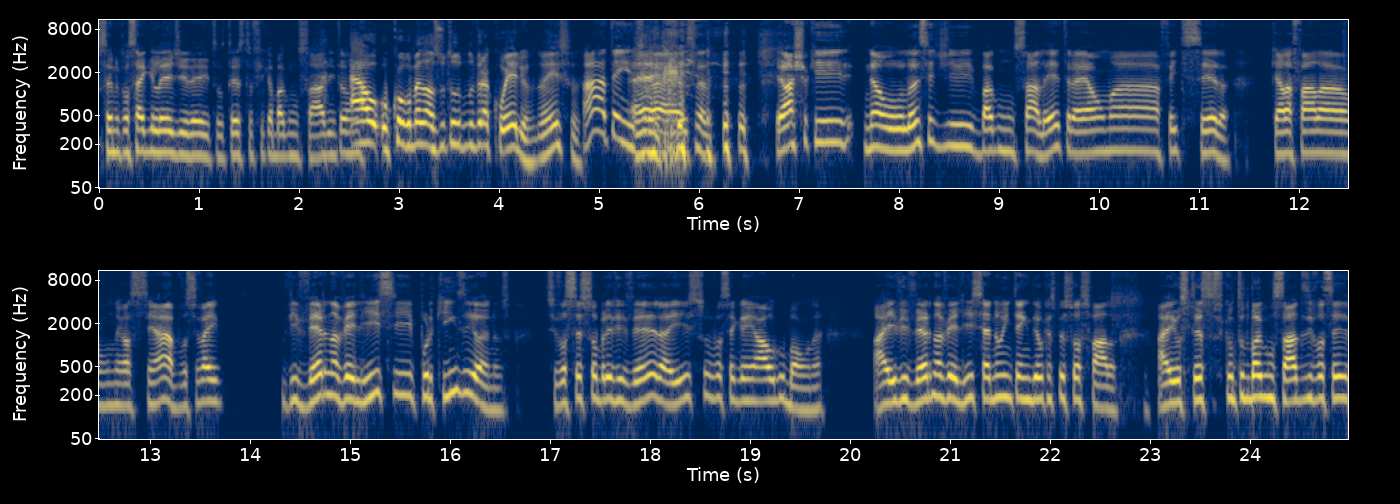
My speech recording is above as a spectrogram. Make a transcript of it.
Você não consegue ler direito, o texto fica bagunçado, então. Ah, o, cogumelo azul todo mundo vira coelho, não é isso? Ah, tem isso, É. é, é isso mesmo. Eu acho que. Não, o lance de bagunçar a letra é uma feiticeira. Que ela fala um negócio assim: ah, você vai viver na velhice por 15 anos. Se você sobreviver a isso, você ganha algo bom, né? Aí viver na velhice é não entender o que as pessoas falam. Aí os textos ficam tudo bagunçados e você,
